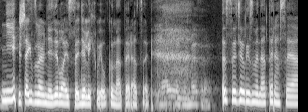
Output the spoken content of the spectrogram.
Nie, však sme v nedelu aj sedeli chvíľku na terase. Ja idem v metre. Sedeli sme na terase a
